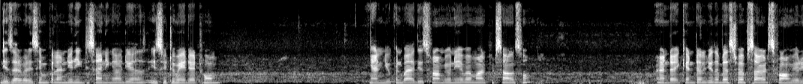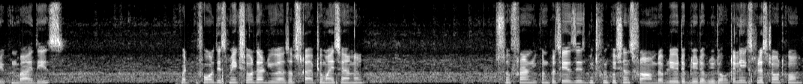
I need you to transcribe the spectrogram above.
These are very simple and unique designing ideas, easy to make at home. And you can buy these from your nearby markets also and I can tell you the best websites from where you can buy these but before this make sure that you have subscribed to my channel so friend you can purchase these beautiful cushions from www.aliexpress.com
